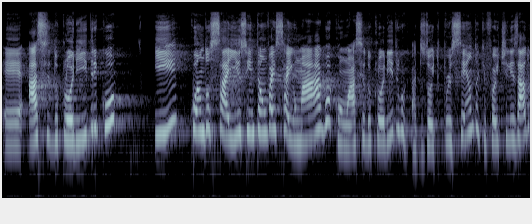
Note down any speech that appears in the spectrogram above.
é, ácido clorídrico e quando sair isso, então vai sair uma água com ácido clorídrico, a 18%, que foi utilizado,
